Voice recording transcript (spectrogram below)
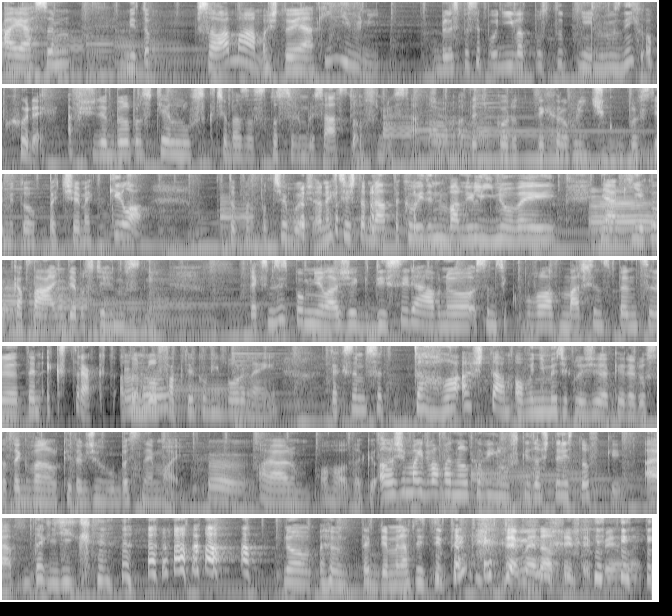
A já jsem, mě to psala máma, že to je nějaký divný. Byli jsme se podívat postupně v různých obchodech a všude byl prostě lusk třeba za 170, 180, že? A teď do těch rohlíčků prostě mi toho pečeme kila. To pak potřebuješ a nechceš tam dát takový ten vanilínový nějaký jako kapání, to je prostě hnusný. Tak jsem si vzpomněla, že kdysi dávno jsem si kupovala v Marks Spencer ten extrakt a ten byl fakt jako výborný. Tak jsem se tahla až tam a oni mi řekli, že jak je nedostatek vanilky, takže ho vůbec nemají. Hmm. A já jenom, oho, tak jo. Ale že mají dva vanilkový lůzky za čtyři stovky. A já, tak dík. no, tak jdeme na ty typy. Jdeme na ty typy, ale.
